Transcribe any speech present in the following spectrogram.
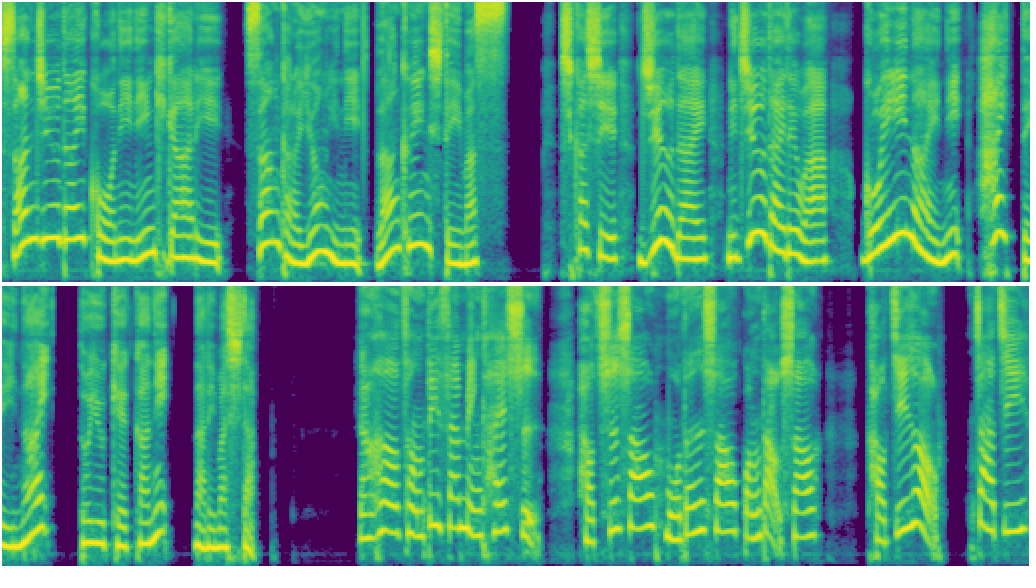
30代以降に人気があり、3から4位にランクインしています。しかし、10代、20代では5位以内に入っていないという結果になりました。然后从第三名开始，好吃烧、摩登烧、广岛烧、烤鸡肉、炸鸡、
